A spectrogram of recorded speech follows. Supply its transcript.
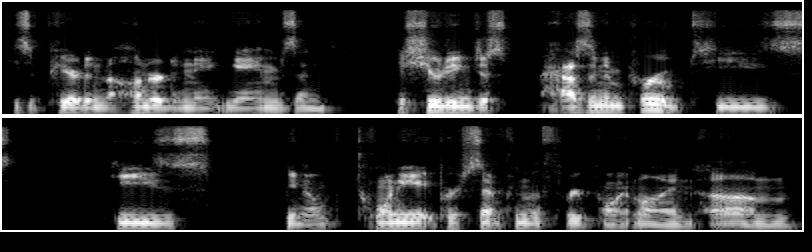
he's appeared in 108 games, and his shooting just hasn't improved. He's he's you know 28% from the three point line. Um,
